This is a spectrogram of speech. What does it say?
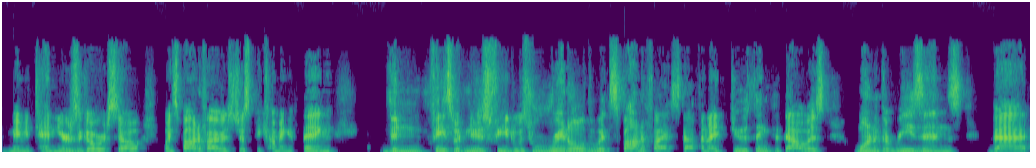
maybe 10 years ago or so, when Spotify was just becoming a thing. The Facebook newsfeed was riddled with Spotify stuff. And I do think that that was one of the reasons that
